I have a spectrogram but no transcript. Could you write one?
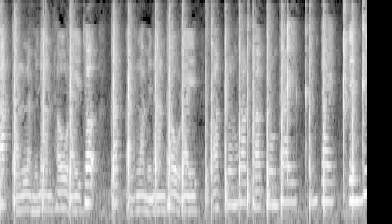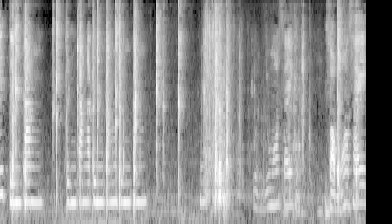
รักกันและไม่นานเท่าไรเชอะรักกันและไม่นานเท่าไรรักเรื่องรักรักดวงใจดวงใจตึงที่ตึงตังตึงตังอะตึงตังตึงตังอยู่มอไซค์สอบมอไซค์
